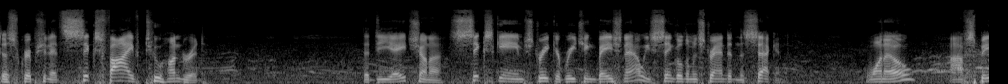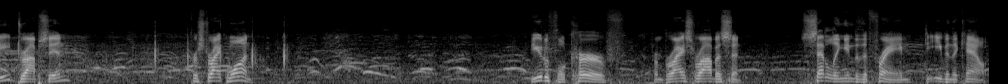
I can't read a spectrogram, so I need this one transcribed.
description at 6'5, 200. The DH on a six game streak of reaching base now. He singled him and stranded in the second. 1 0, off speed, drops in for strike one. Beautiful curve from Bryce Robinson, settling into the frame to even the count.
